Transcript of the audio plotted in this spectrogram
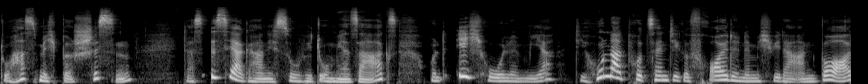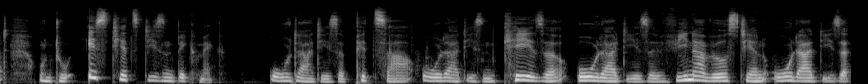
du hast mich beschissen, das ist ja gar nicht so, wie du mir sagst, und ich hole mir die hundertprozentige Freude nämlich wieder an Bord. Und du isst jetzt diesen Big Mac. Oder diese Pizza. Oder diesen Käse. Oder diese Wiener Würstchen. Oder diese,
